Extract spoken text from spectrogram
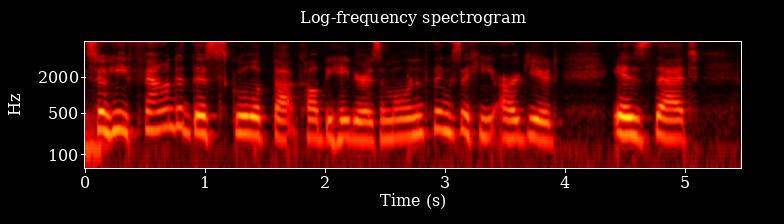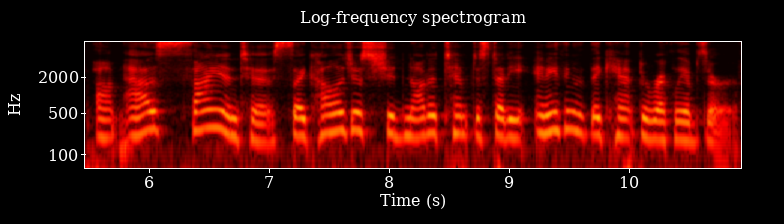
So he founded this school of thought called behaviorism. And one of the things that he argued is that um, as scientists, psychologists should not attempt to study anything that they can't directly observe.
